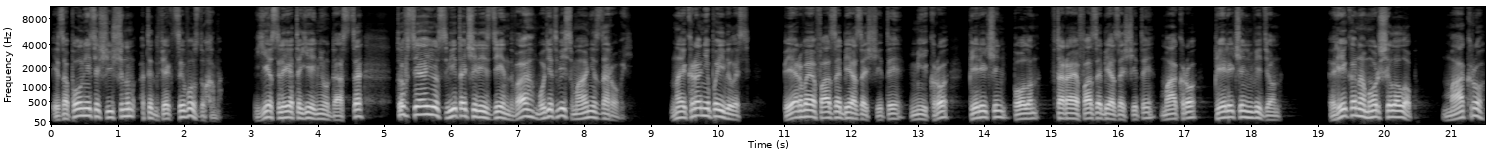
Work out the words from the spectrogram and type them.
и заполнить очищенным от инфекции воздухом. Если это ей не удастся, то вся ее свита через день-два будет весьма нездоровой. На экране появилась первая фаза биозащиты, микро, перечень полон, вторая фаза биозащиты, макро, перечень введен. Рика наморщила лоб. Макро?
